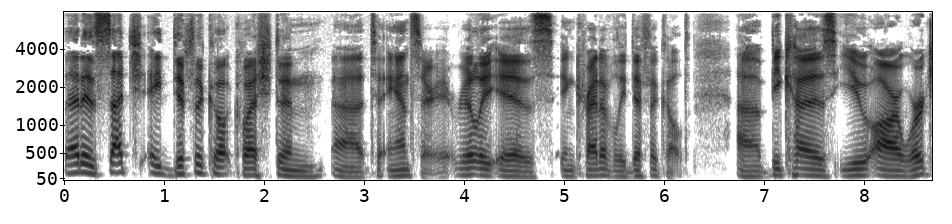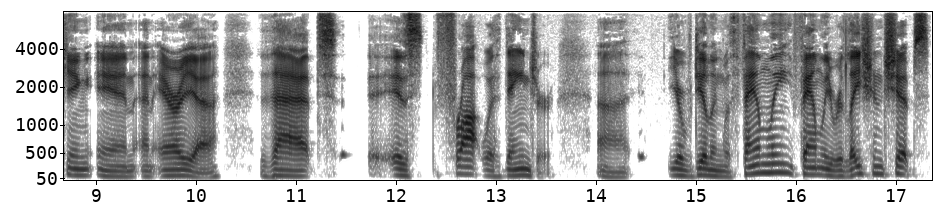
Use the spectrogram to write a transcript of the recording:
that is such a difficult question uh, to answer. It really is incredibly difficult uh, because you are working in an area that is fraught with danger. Uh, you're dealing with family, family relationships,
